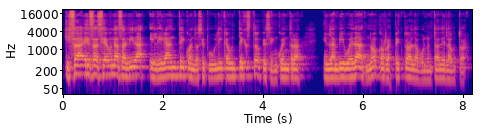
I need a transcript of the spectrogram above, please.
quizá esa sea una salida elegante cuando se publica un texto que se encuentra en la ambigüedad, ¿no? Con respecto a la voluntad del autor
